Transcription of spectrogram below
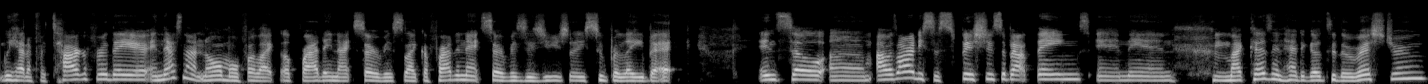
we had a photographer there and that's not normal for like a friday night service like a friday night service is usually super laid back and so um, I was already suspicious about things. And then my cousin had to go to the restroom.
